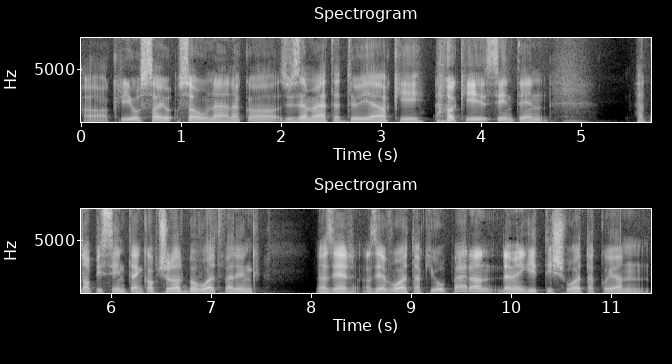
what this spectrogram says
a kriószaunának az üzemeltetője, aki, aki szintén hát napi szinten kapcsolatban volt velünk. Azért, azért voltak jó páran, de még itt is voltak olyan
